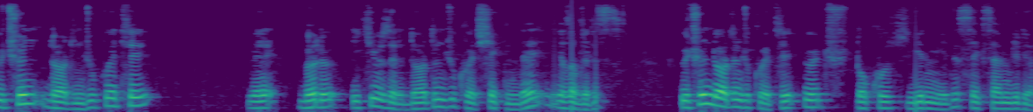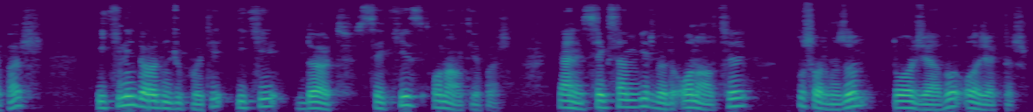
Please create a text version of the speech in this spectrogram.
3'ün dördüncü kuvveti ve bölü 2 üzeri dördüncü kuvvet şeklinde yazabiliriz. 3'ün dördüncü kuvveti 3, 9, 27, 81 yapar. 2'nin dördüncü kuvveti 2, 4, 8, 16 yapar. Yani 81 bölü 16 bu sorumuzun doğru cevabı olacaktır.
